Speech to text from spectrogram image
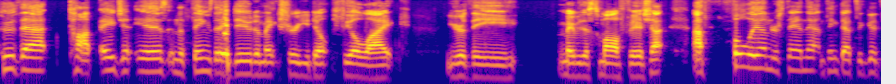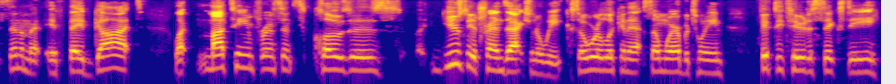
who that top agent is and the things they do to make sure you don't feel like you're the maybe the small fish. I, I fully understand that and think that's a good sentiment. If they've got like my team, for instance, closes usually a transaction a week. So we're looking at somewhere between 52 to 60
